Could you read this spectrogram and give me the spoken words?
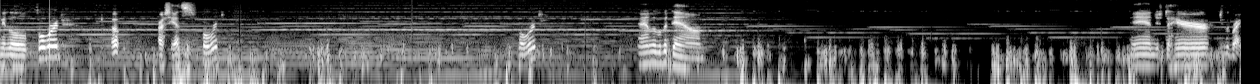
Give me a little forward. Oh, RCS, forward. Forward. And a little bit down. and just a hair to the right.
